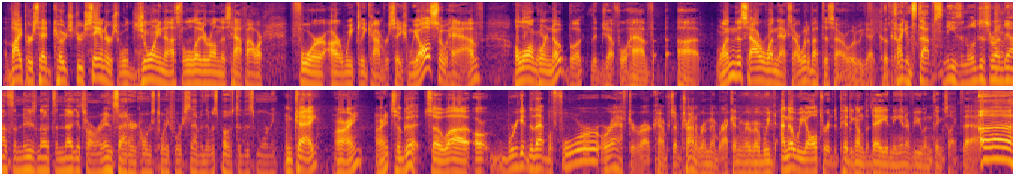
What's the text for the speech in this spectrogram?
Vipers head coach Drew Sanders will join us later on this half hour for our weekly conversation. We also have a Longhorn notebook that Jeff will have uh, one this hour, one next hour. What about this hour? What do we got cooking? If I can stop sneezing, we'll just run down some news notes and nuggets from our insider at Horns 24 7 that was posted this morning. Okay. All right. All right. So good. So uh, are, we're getting to that before or after our conference? I'm trying to remember. I can remember. We I know we alter it depending on the day in the interview and things like that. Uh,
